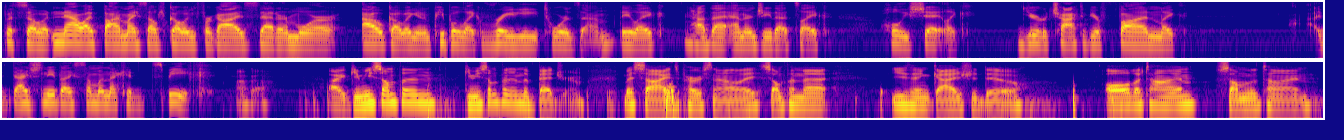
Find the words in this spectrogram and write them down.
But so now I find myself going for guys that are more outgoing and people like radiate towards them. They like have that energy that's like, holy shit, like you're attractive, you're fun. Like, I, just need like someone that could speak. Okay. All right, give me something. Give me something in the bedroom besides personality. Something that you think guys should do all the time, some of the time,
